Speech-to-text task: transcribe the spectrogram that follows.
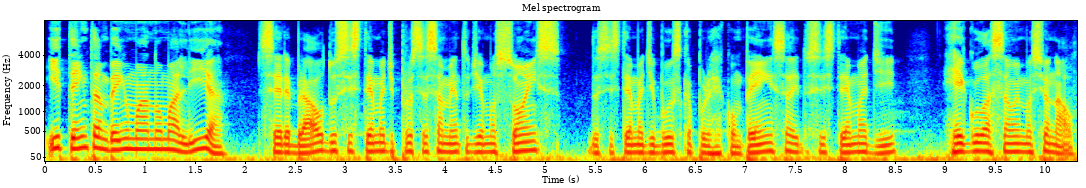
E tem também uma anomalia cerebral do sistema de processamento de emoções, do sistema de busca por recompensa e do sistema de regulação emocional.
